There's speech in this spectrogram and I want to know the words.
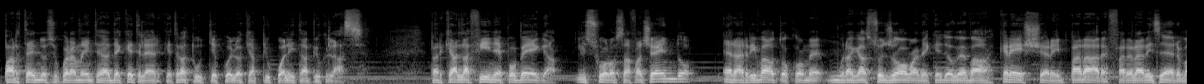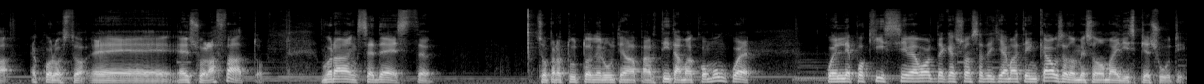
Partendo sicuramente da De Ketler che tra tutti è quello che ha più qualità, più classe perché alla fine Pobega il suo lo sta facendo, era arrivato come un ragazzo giovane che doveva crescere, imparare a fare la riserva e quello sto, e, e il suo l'ha fatto. Voranx ed Est, soprattutto nell'ultima partita, ma comunque quelle pochissime volte che sono state chiamate in causa non mi sono mai dispiaciuti.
